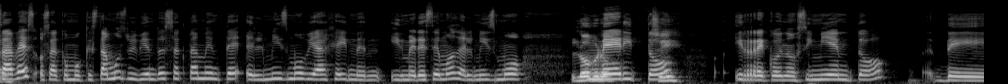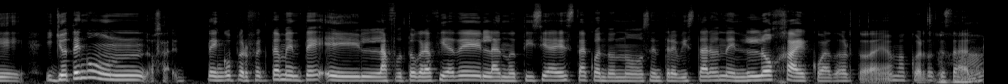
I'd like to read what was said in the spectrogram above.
¿sabes? O sea, como que estamos viviendo exactamente el mismo viaje y, y merecemos el mismo mérito y reconocimiento de... Y yo tengo un... O sea, tengo perfectamente eh, la fotografía de la noticia esta cuando nos entrevistaron en Loja, Ecuador. Todavía me acuerdo que estaba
